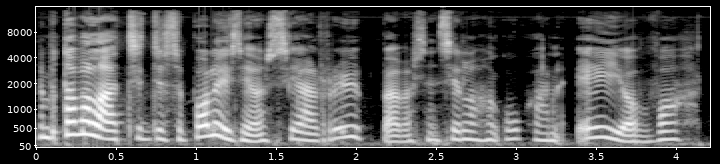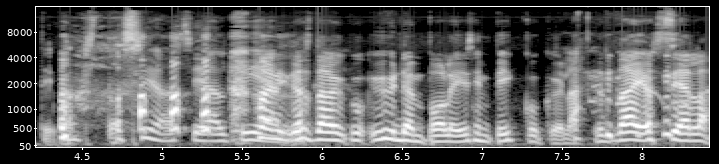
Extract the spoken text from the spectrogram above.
No, mutta tavallaan, että sit, jos se poliisi on siellä ryyppäämässä, niin silloinhan kukaan ei ole vahtimassa tosiaan siellä Ainakin tiellä. jos tämä on yhden poliisin pikkukylä. Tämä ei ole siellä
